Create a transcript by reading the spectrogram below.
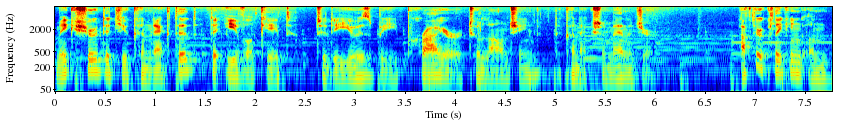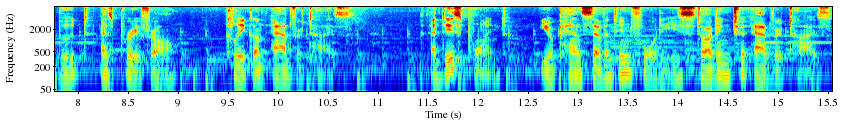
Make sure that you connected the EvalKit to the USB prior to launching the Connection Manager. After clicking on Boot as peripheral, click on Advertise. At this point, your PAN 1740 is starting to advertise,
